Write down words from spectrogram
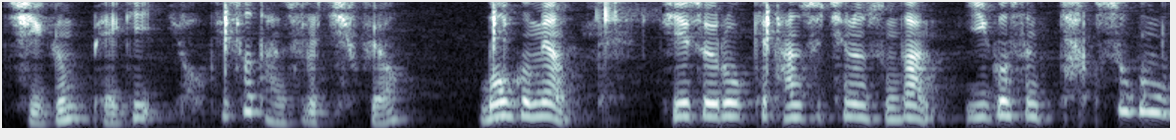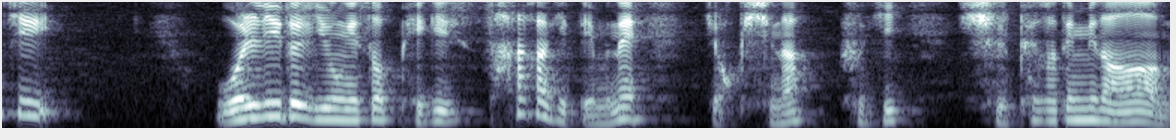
지금 백이 여기서 단수를 치고요. 먹으면 뒤에서 이렇게 단수 치는 순간 이것은 착수금지 원리를 이용해서 백이 살아가기 때문에 역시나 흙이 실패가 됩니다.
